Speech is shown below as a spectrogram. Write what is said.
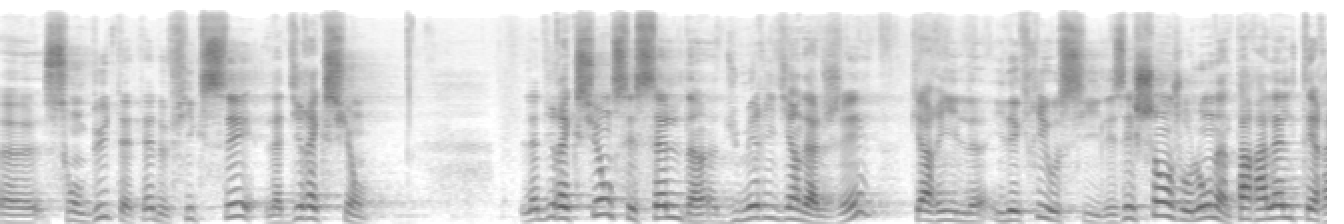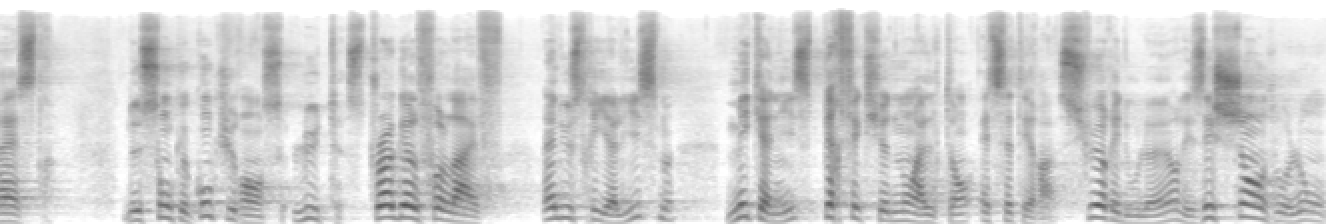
Euh, son but était de fixer la direction. La direction, c'est celle du méridien d'Alger, car il, il écrit aussi Les échanges au long d'un parallèle terrestre ne sont que concurrence, lutte, struggle for life, industrialisme, mécanisme, perfectionnement haletant, etc. Sueur et douleur, les échanges au long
